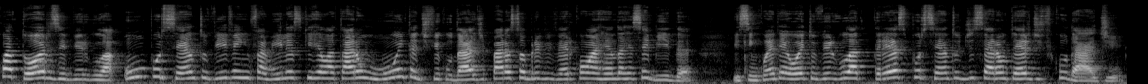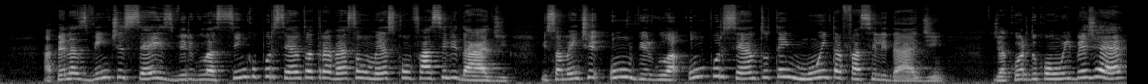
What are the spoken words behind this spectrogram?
14,1% vivem em famílias que relataram muita dificuldade para sobreviver com a renda recebida e 58,3% disseram ter dificuldade. Apenas 26,5% atravessam o mês com facilidade e somente 1,1% tem muita facilidade. De acordo com o IBGE,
